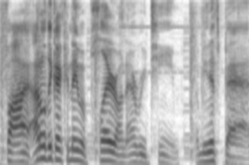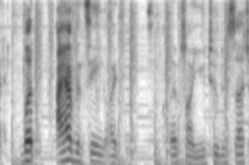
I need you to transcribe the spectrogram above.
five. I don't think I can name a player on every team. I mean, it's bad, but I have been seeing like some clips on YouTube and such.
